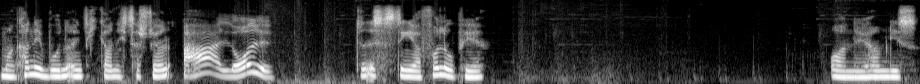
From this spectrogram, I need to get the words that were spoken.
Man kann den Boden eigentlich gar nicht zerstören. Ah, lol. Dann ist das Ding ja voll OP. Oh ne, haben die's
